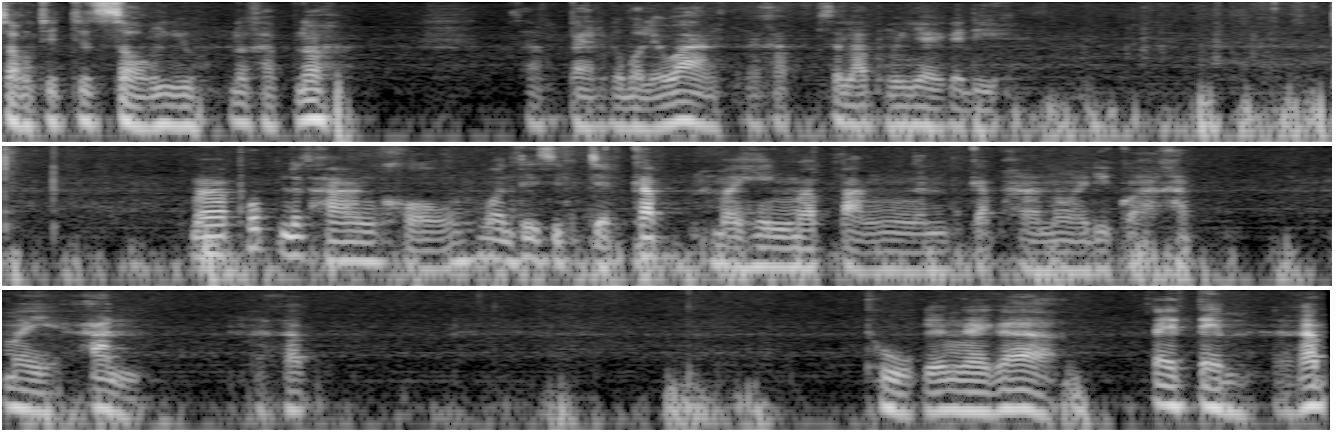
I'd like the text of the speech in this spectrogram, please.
2772องอยู่นะครับเนาะ38ก็บอกเลยว่างนะครับสลับหัวใหญ่ก็ดี มาพบในทางของวันที่ 17 ครับ มาเฮงมาปังกันกับฮานอยดีกว่าครับ ไม่อั้นนะครับ ถูกยังไงก็ได้เต็มนะครับ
